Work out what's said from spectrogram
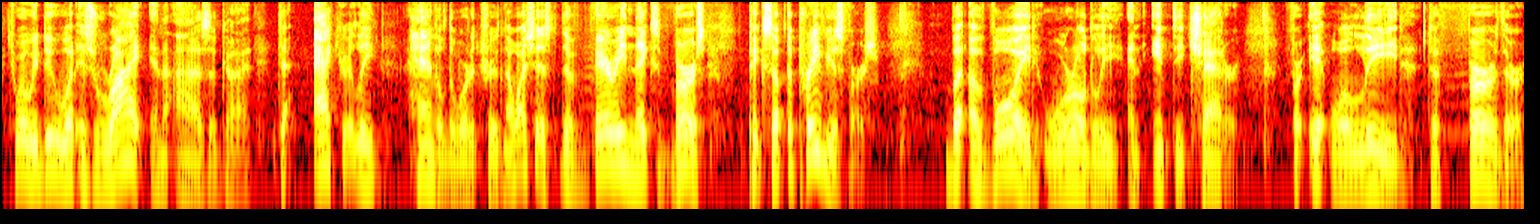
It's where we do what is right in the eyes of God to accurately handle the word of truth. Now, watch this. The very next verse picks up the previous verse but avoid worldly and empty chatter, for it will lead to further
